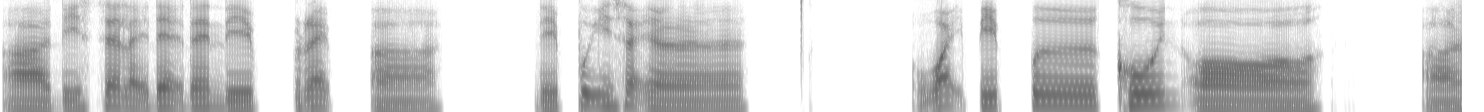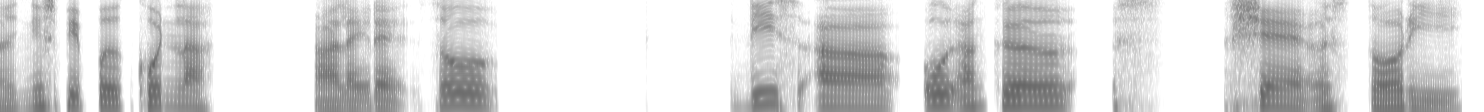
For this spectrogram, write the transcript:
Uh, they sell like that. Then they wrap. Uh, they put inside a white paper cone or uh, newspaper cone lah. Uh, like that. So this uh old uncle share a story.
